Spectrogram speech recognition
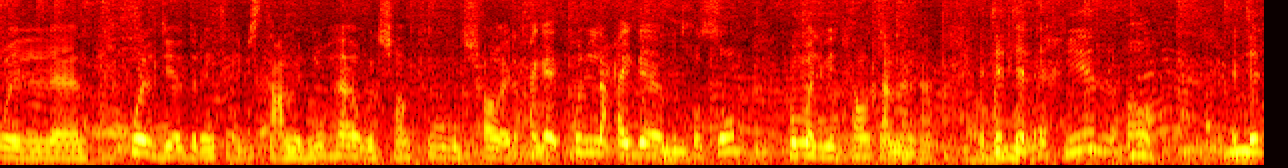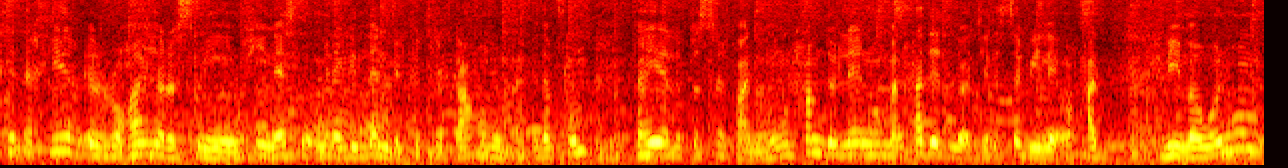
وال والديودرنت اللي بيستعملوها والشامبو والشاور الحاجات كل حاجة بتخصهم هم اللي بيدفعوا ثمنها. التلت الأخير آه التلت الأخير الرعاة الرسميين. في ناس مؤمنة جدا بالفكر بتاعهم وبأهدافهم فهي اللي بتصرف عليهم. والحمد لله إن هم لحد دلوقتي لسه بيلاقوا حد بيمولهم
